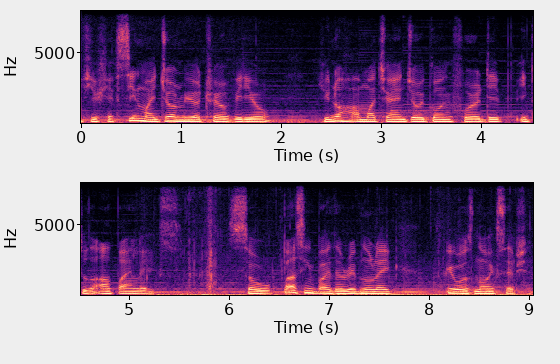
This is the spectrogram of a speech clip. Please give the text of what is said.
If you have seen my John Muir Trail video, you know how much I enjoy going for a dip into the alpine lakes. So, passing by the Ribno Lake, it was no exception.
